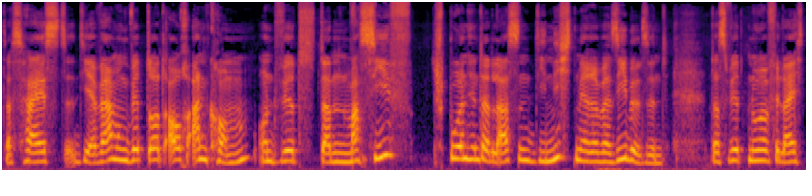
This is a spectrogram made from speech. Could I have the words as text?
Das heißt, die Erwärmung wird dort auch ankommen und wird dann massiv Spuren hinterlassen, die nicht mehr reversibel sind. Das wird nur vielleicht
